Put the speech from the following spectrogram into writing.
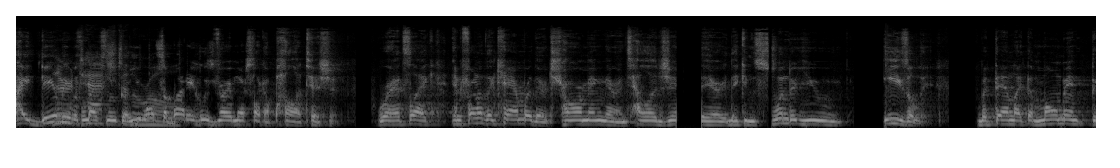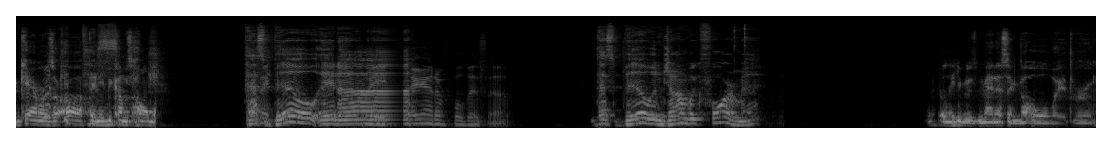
ideally They're with Lex Luthor, the you role. want somebody who's very much like a politician, where it's like in front of the camera, they're charming, they're intelligent, they're they can swindle you easily. But then, like the moment the cameras Look are at off, then he becomes home. That's Wait. Bill in uh. Wait, I gotta pull this up. That's Bill and John Wick Four, man. I feel like he was menacing the whole way through.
